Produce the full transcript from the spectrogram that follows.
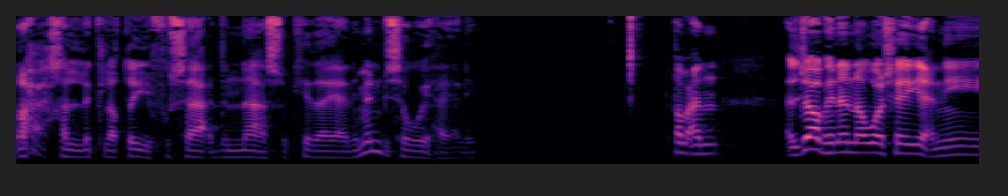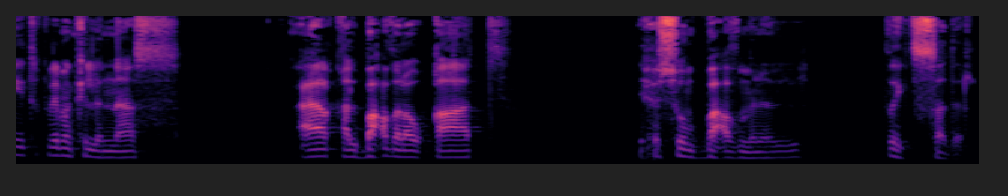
روح خليك لطيف وساعد الناس وكذا يعني من بيسويها يعني؟ طبعا الجواب هنا انه أول شيء يعني تقريبا كل الناس على الأقل بعض الأوقات يحسون ببعض من ضيقة الصدر.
